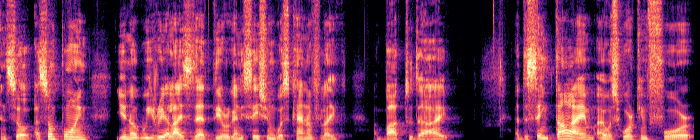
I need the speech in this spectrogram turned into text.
And so at some point, you know, we realized that the organization was kind of like about to die. At the same time, I was working for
